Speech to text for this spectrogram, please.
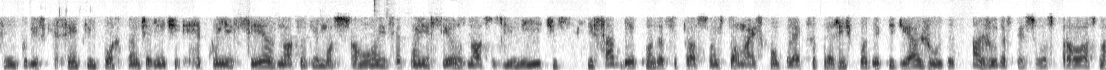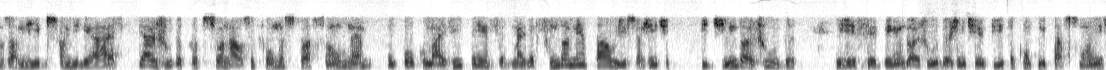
Sim, por isso que é sempre importante a gente reconhecer as nossas emoções, reconhecer os nossos limites e saber quando as situações estão mais complexas para a gente poder pedir ajuda. Ajuda as pessoas próximas, amigos, familiares e ajuda profissional se for uma situação né, um pouco mais intensa. Mas é fundamental isso, a gente pedindo ajuda e recebendo ajuda, a gente evita complicações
